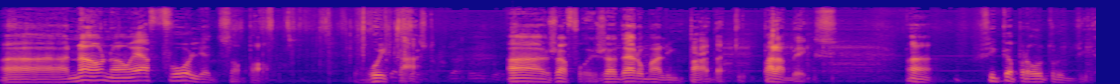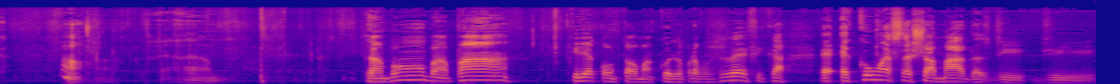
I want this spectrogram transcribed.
Ah, não, não, é a Folha de São Paulo. Rui Castro. Ah, já foi, já deram uma limpada aqui. Parabéns. Ah, fica para outro dia. Ah, tá bom, papá. Queria contar uma coisa para vocês. Vai ficar. É, é como essas chamadas de, de,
